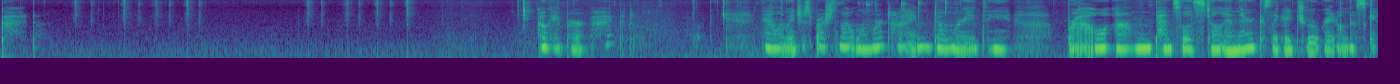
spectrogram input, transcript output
Good. Okay, perfect. Now let me just brush them out one more time. Don't worry, the brow um, pencil is still in there because like I drew it right on the skin.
